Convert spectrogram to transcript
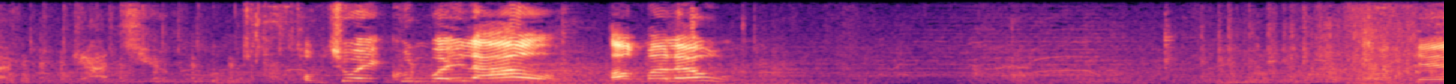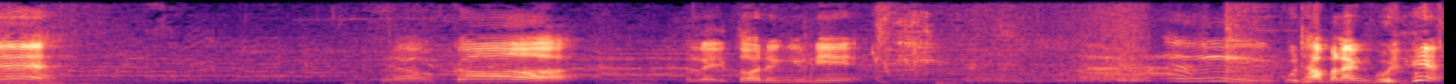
I've got you. ผมช่วยคุณไว้แล้ว ออกมาเร็วโอเค แล้วก็เหลืออีกตัวหนึ่งอยู่นี่อืมกูทำอะไรของกูเนี่ย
